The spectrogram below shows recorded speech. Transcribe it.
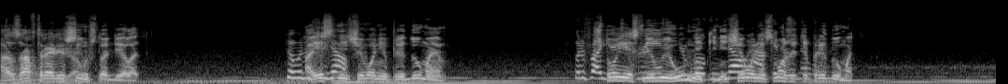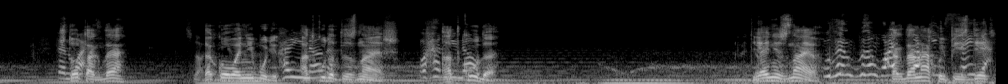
А завтра решим, что делать. А если ничего не придумаем? Что, если вы умники, ничего не сможете придумать? Что тогда? Такого не будет. Откуда ты знаешь? Откуда? Я не знаю. Тогда нахуй пиздеть.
